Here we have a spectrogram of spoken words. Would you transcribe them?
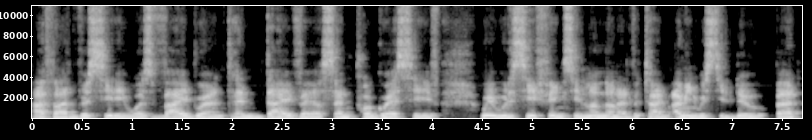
I thought the city was vibrant and diverse and progressive. We would see things in London at the time. I mean, we still do, but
